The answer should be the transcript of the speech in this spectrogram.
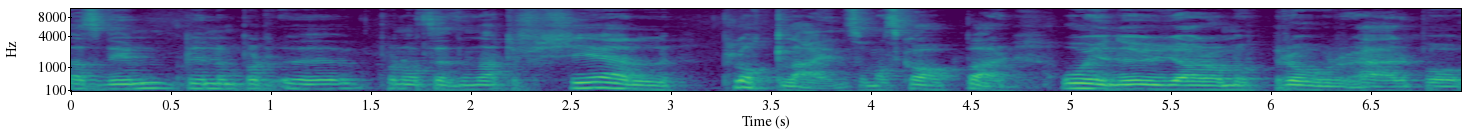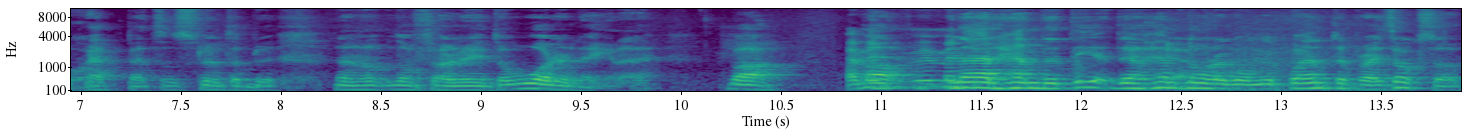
alltså det blir nog på, eh, på något sätt en artificiell plotline som man skapar. Oj, nu gör de uppror här på skeppet och slutar, de, de följer inte order längre. Bara, Ja, men- ja, men- när hände det? Det har hänt några gånger på Enterprise också.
